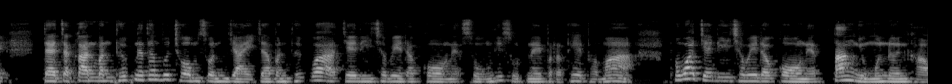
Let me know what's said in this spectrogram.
ตร แต่จากการบันทึกนะท่านผู้ชมส่วนใหญ่จะบันทึกว่าเจดีชเวดากองเนี่ยสูงที่สุดในประเทศพม่า เพราะว่าเจดีชเวดากองเนี่ยตั้งอยู่บนเนินเขา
